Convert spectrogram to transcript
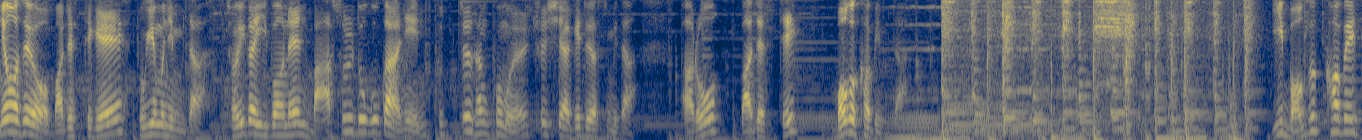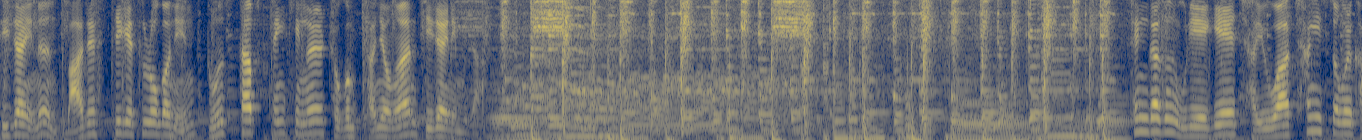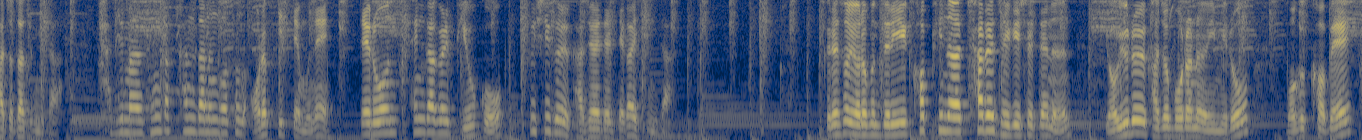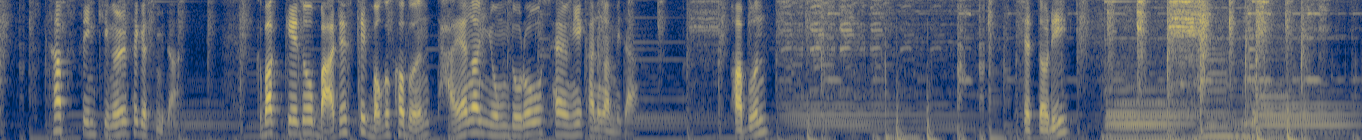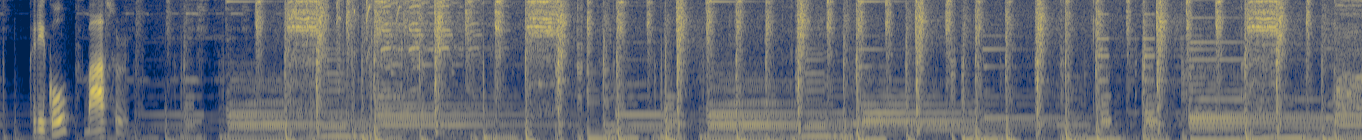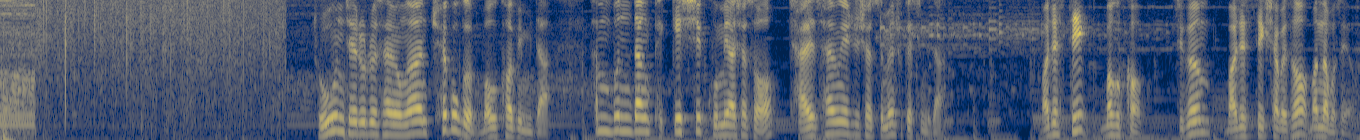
안녕하세요. 마제스틱의 도기문입니다. 저희가 이번엔 마술 도구가 아닌 굿즈 상품을 출시하게 되었습니다. 바로 마제스틱 머그컵입니다. 이 머그컵의 디자인은 마제스틱의 슬로건인 Don't Stop Thinking을 조금 변형한 디자인입니다. 생각은 우리에게 자유와 창의성을 가져다 줍니다. 하지만 생각한다는 것은 어렵기 때문에 때론 생각을 비우고 휴식을 가져야 될 때가 있습니다. 그래서 여러분들이 커피나 차를 즐기실 때는 여유를 가져보라는 의미로 머그컵에 Stop Thinking을 새겼습니다. 그 밖에도 마제스틱 머그컵은 다양한 용도로 사용이 가능합니다. 화분, 재떨이, 그리고 마술. 좋은 재료를 사용한 최고급 머그컵입니다. 한 분당 100개씩 구매하셔서 잘 사용해 주셨으면 좋겠습니다. 마제스틱 머그컵 지금 마제스틱 샵에서 만나보세요.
